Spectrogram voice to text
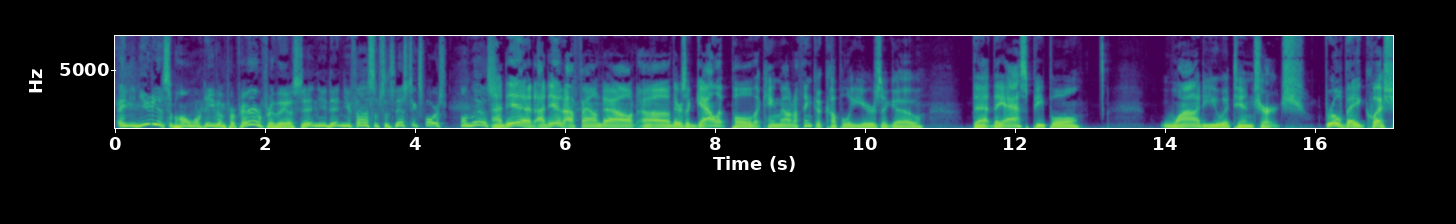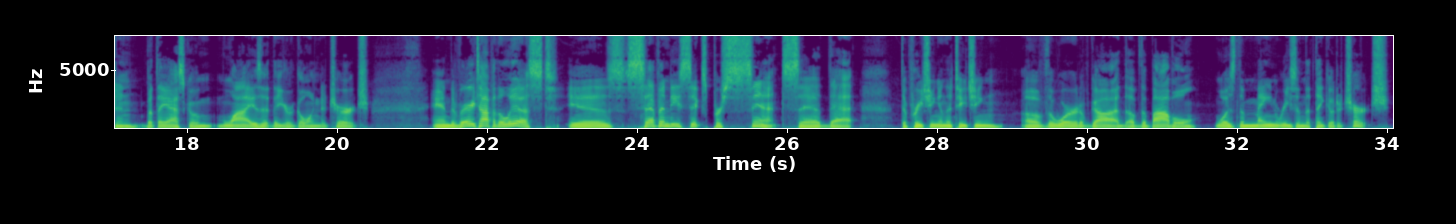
And you did some homework even preparing for this, didn't you? Didn't you find some statistics for us on this? I did. I did. I found out uh, there's a Gallup poll that came out, I think, a couple of years ago that they asked people, why do you attend church? Real vague question, but they ask them, why is it that you're going to church? And the very top of the list is 76% said that the preaching and the teaching of the Word of God, of the Bible, was the main reason that they go to church.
